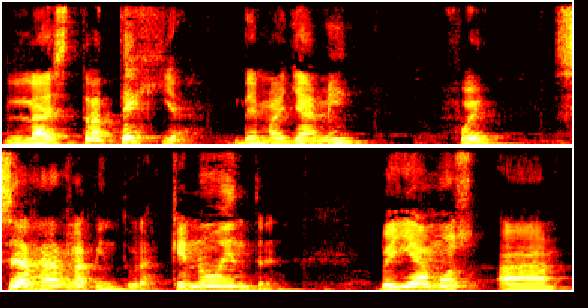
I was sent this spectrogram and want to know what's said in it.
La estrategia de Miami fue cerrar la pintura, que no entren. Veíamos a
